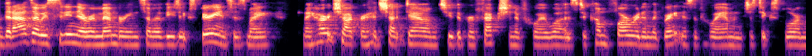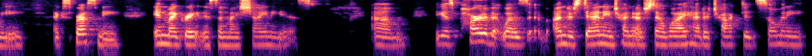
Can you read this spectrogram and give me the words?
that as I was sitting there remembering some of these experiences, my my heart chakra had shut down to the perfection of who I was, to come forward in the greatness of who I am and just explore me, express me in my greatness and my shiniest. Um, because part of it was understanding, trying to understand why I had attracted so many,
